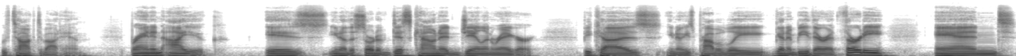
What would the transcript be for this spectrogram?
We've talked about him. Brandon Aiyuk is, you know, the sort of discounted Jalen Reagor because, you know, he's probably going to be there at 30 and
